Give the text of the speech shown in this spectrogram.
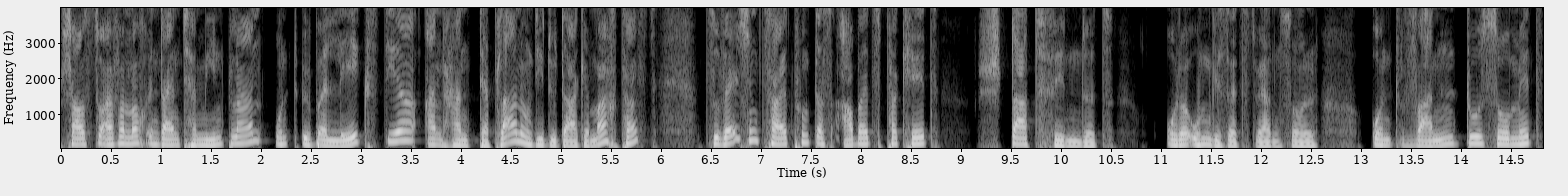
schaust du einfach noch in deinen Terminplan und überlegst dir anhand der Planung, die du da gemacht hast, zu welchem Zeitpunkt das Arbeitspaket stattfindet oder umgesetzt werden soll und wann du somit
